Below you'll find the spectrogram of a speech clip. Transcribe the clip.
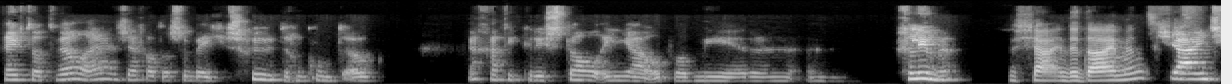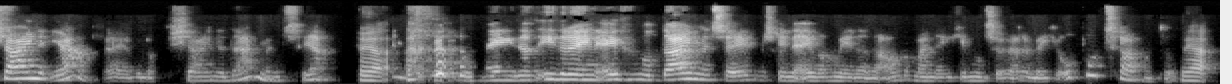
geeft dat wel, hè, zeg dat als het een beetje schuurt, dan komt ook, ja, gaat die kristal in jou ook wat meer uh, glimmen. De Shine the Diamond. Shine, shine. Ja, wij hebben nog de Shine Diamonds. Ja. ja. Ik denk dat iedereen evenveel diamonds heeft. Misschien de een wat meer dan de ander. Maar denk je moet ze wel een beetje oppoetsen af en toe. Ja.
